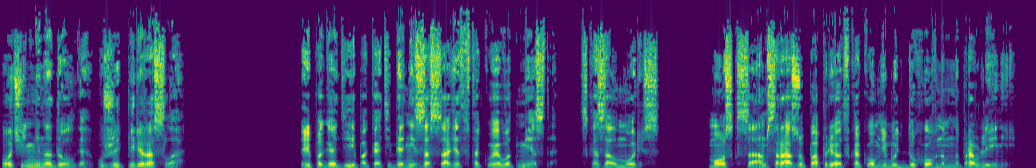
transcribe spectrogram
Очень ненадолго, уже переросла. Ты погоди, пока тебя не засадят в такое вот место, сказал Морис. Мозг сам сразу попрет в каком-нибудь духовном направлении.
